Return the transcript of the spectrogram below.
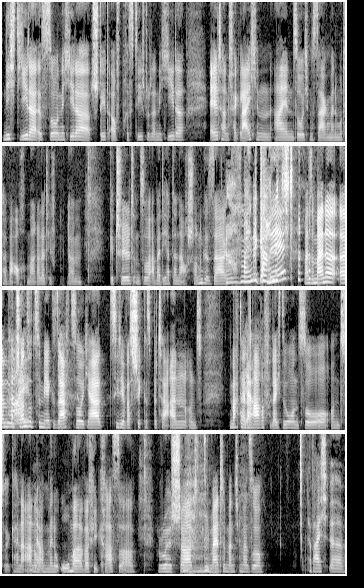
Nicht jeder ist so, nicht jeder steht auf Prestige oder nicht jede Eltern vergleichen ein. So, ich muss sagen, meine Mutter war auch immer relativ ähm, gechillt und so, aber die hat dann auch schon gesagt, Oh, meine gar Nee. nicht. also meine ähm, hat schon so zu mir gesagt, so, ja, zieh dir was Schickes bitte an und mach deine Ja. Haare vielleicht so und so und äh, keine Ahnung, Ja. meine Oma war viel krasser. Ruhe Shot, die meinte manchmal so, da war ich, äh,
